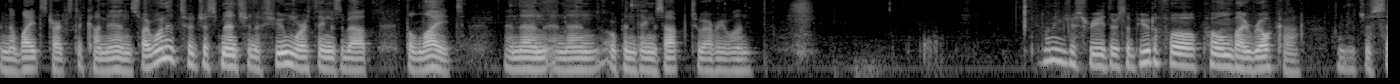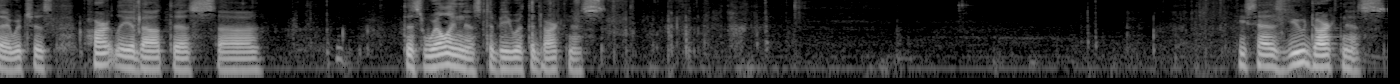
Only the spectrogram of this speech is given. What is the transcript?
and the light starts to come in. So I wanted to just mention a few more things about the light and then, and then open things up to everyone. Let me just read. There's a beautiful poem by Rilke, let me just say, which is partly about this, uh, this willingness to be with the darkness. He says, You darkness,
